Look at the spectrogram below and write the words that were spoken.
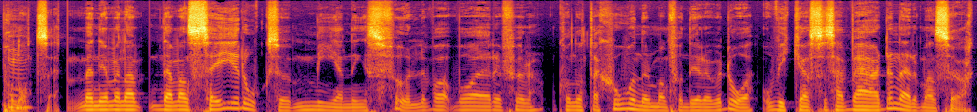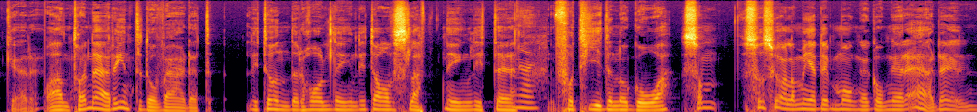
på mm. något sätt. Men jag menar, när man säger också meningsfull, vad, vad är det för konnotationer man funderar över då? Och vilka så här, värden är det man söker? Och antagligen är det inte då värdet lite underhållning, lite avslappning, lite Nej. få tiden att gå. Som sociala medier många gånger är. Det,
